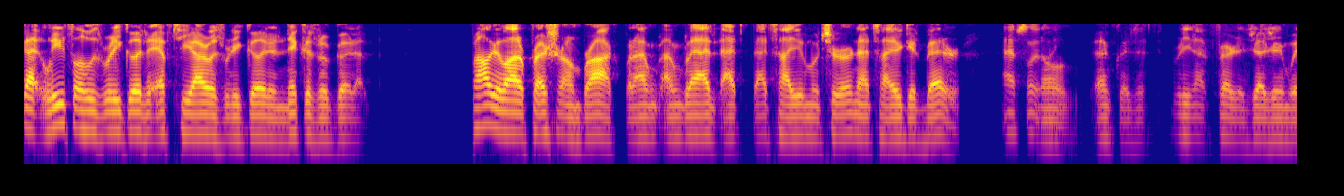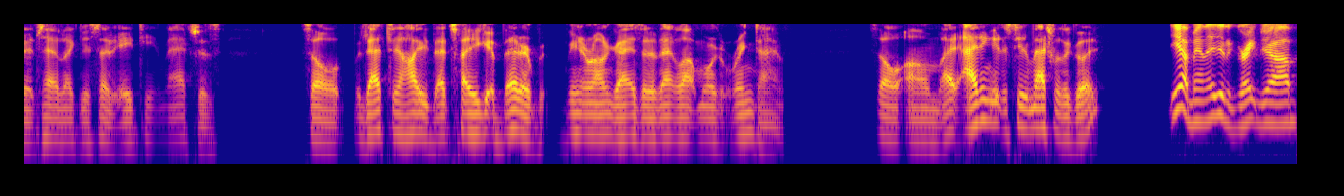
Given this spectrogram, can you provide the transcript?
got Lethal, who's really good, and FTR was really good, and Nick is real good. Probably a lot of pressure on Brock, but I'm I'm glad that that's how you mature and that's how you get better. You Absolutely. know, it's really not fair to judge anybody that's had, like you said, 18 matches. So, but that's how you that's how you get better, being around guys that have had a lot more ring time. So, um, I, I didn't get to see the match. Was it good? Yeah, man, they did a great job.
